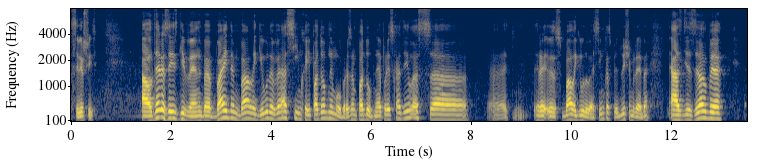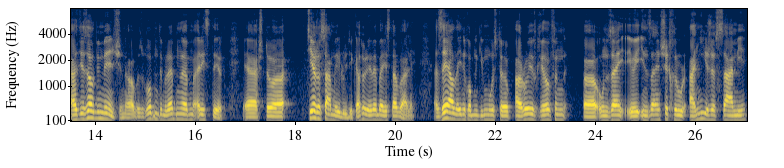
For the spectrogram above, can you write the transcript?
совершить. Алдер здесь гивен байдем бала гиуда веасимха. И подобным образом, подобное происходило с с Бала Гиуда Васимха, с предыдущим Рэбе. А с Дизелбе а здизал бы меньшину, а возгобным аристырт, э, что те же самые люди, которые рэбы арестовали, זיי אליין האבן געמוזט ארויסהעלפן э, אין זיין שחרור, они же сами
